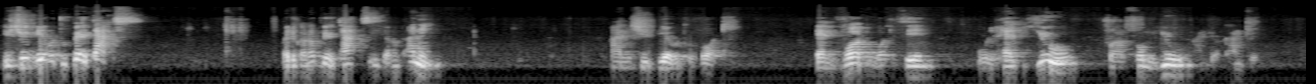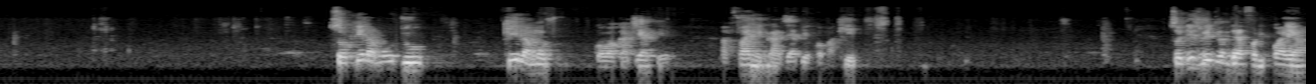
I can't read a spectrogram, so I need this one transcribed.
You should be able to pay tax, but you cannot pay tax if you're not earning. And you should be able to vote. And vote what thing will help you transform you and your country. So kila mutu kila mtu kwa wakati yake afanye kazi yake kwa makini. So this region therefore require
